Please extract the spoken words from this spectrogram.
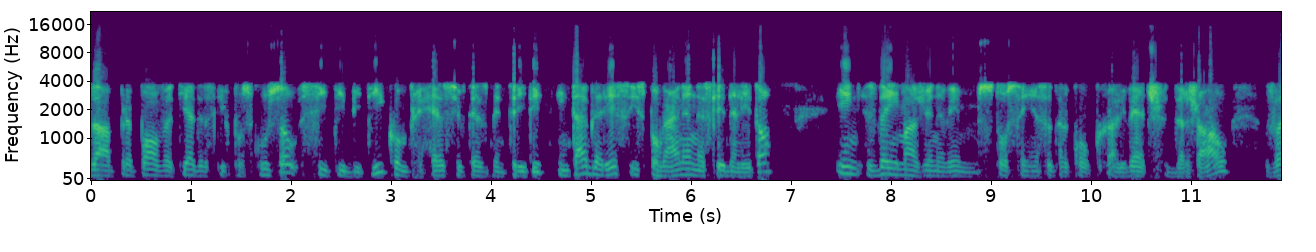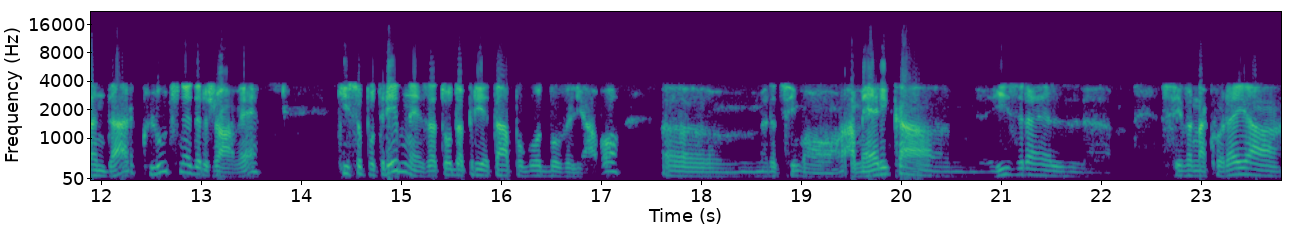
za prepoved jedrskih poskusov CTBT, Comprehensive Test Ban Treaty, in ta je bila res izpogajana naslednje leto. In zdaj ima že, ne vem, 170 ali koliko ali več držav, vendar ključne države, ki so potrebne za to, da prije ta pogodbo veljavo, Ehm, recimo Amerika, Izrael, Severna Koreja,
